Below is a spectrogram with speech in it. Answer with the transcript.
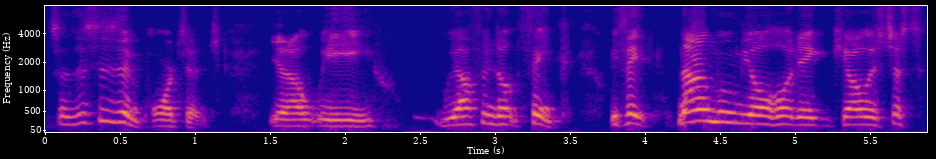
So this is important. You know, we we often don't think. We think Namu Myoho Renge Kyo is just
